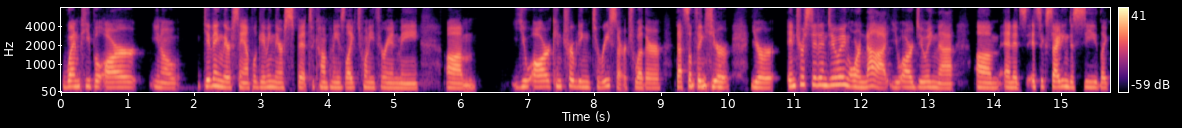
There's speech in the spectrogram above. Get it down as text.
when people are you know giving their sample, giving their spit to companies like 23andMe, um, you are contributing to research, whether that's something you're you're interested in doing or not. You are doing that, um, and it's it's exciting to see like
